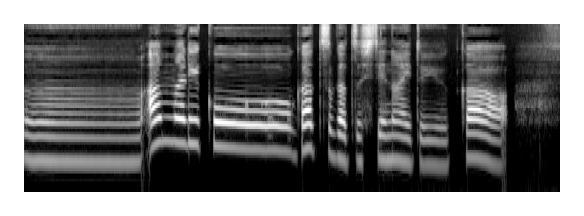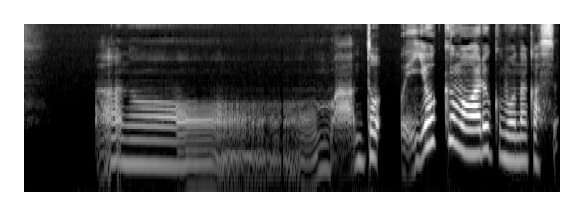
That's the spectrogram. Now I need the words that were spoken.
うーんあんまりこうガツガツしてないというかあのーまあど良くも悪くもなんかす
